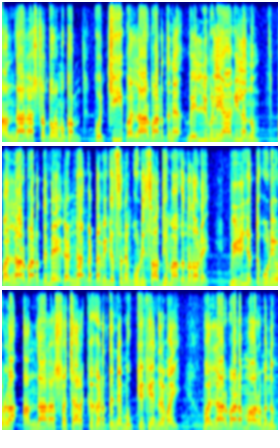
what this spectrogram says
അന്താരാഷ്ട്ര തുറമുഖം കൊച്ചി വല്ലാർപാടത്തിന് വെല്ലുവിളിയാകില്ലെന്നും വല്ലാർപാടത്തിന്റെ രണ്ടാം ഘട്ട വികസനം കൂടി സാധ്യമാകുന്നതോടെ വിഴിഞ്ഞത്തുകൂടിയുള്ള അന്താരാഷ്ട്ര ചരക്ക് കടത്തിന്റെ മുഖ്യ കേന്ദ്രമായി വല്ലാർപാടം മാറുമെന്നും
